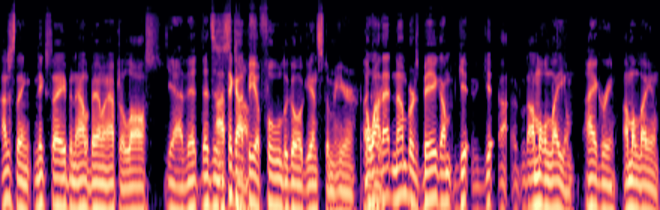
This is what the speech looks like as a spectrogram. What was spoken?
I just think Nick Saban, Alabama, after a loss. Yeah, that, that's. I think tough. I'd be a fool to go against them here. Oh, while that number's big, I'm get, get uh, I'm gonna lay them. I agree. I'm gonna lay them.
